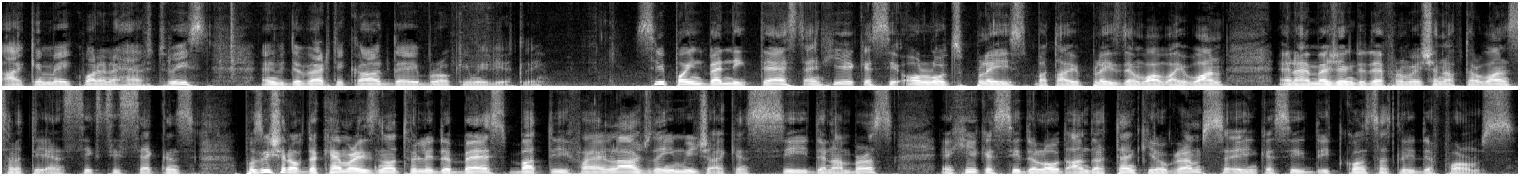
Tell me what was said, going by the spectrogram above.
I can make one and a half twist and with the vertical they broke immediately three point bending test and here you can see all loads placed but I place them one by one and I'm measuring the deformation after 130 and 60 seconds. Position of the camera is not really the best but if I enlarge the image I can see the numbers and here you can see the load under 10 kilograms and you can see it constantly deforms.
